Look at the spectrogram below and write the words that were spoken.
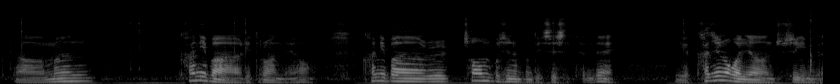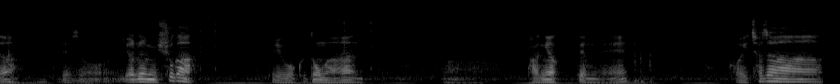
그 다음은 카니발이 들어왔네요. 카니발을 처음 보시는 분도 있으실 텐데 이게 카지노 관련 주식입니다. 그래서 여름 휴가 그리고 그동안 어, 방역 때문에 거의 찾아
